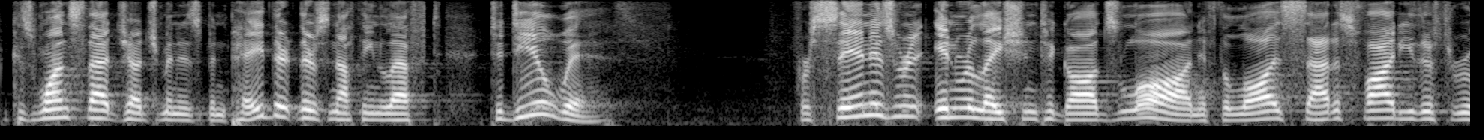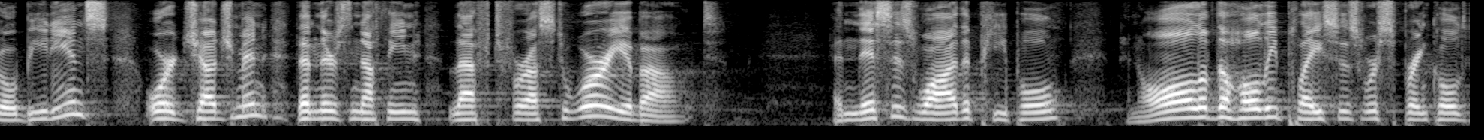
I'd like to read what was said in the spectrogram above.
Because once that judgment has been paid, there, there's nothing left to deal with. For sin is re- in relation to God's law, and if the law is satisfied either through obedience or judgment, then there's nothing left for us to worry about. And this is why the people and all of the holy places were sprinkled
